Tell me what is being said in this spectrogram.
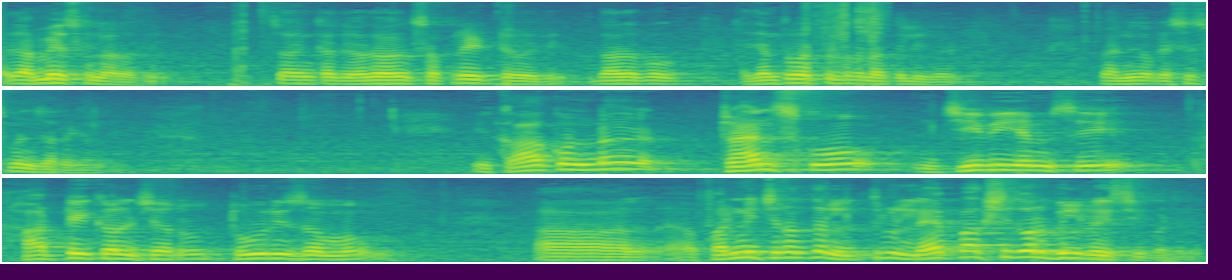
అది అమ్మేసుకున్నారు అది. సో ఇంకా అది అదొక సపరేట్ ఇది. దాదాపు అది ఎంత వర్త్ ఉంటుందో నాకు తెలియదు అది దాని మీద ఒక అసెస్మెంట్ జరగాలి. ఇది కాకుండా Transco GVMC horticulture tourism furniture అంతా త్రూ లేపాక్షి ద్వారా బిల్ రేస్ చేయబడింది.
